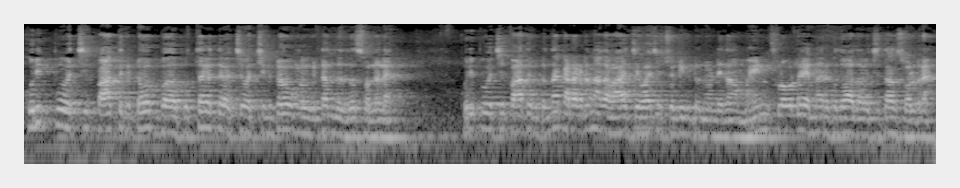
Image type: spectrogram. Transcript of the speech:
குறிப்பு வச்சு பார்த்துக்கிட்டோ ப- புத்தகத்தை வச்சு வச்சுக்கிட்டோ உங்ககிட்ட அந்த இதை சொல்லலை. குறிப்பு வச்சு பார்த்துக்கிட்டு இருந்தால் கடகடன்னு அதை வாய்ச்சி வாய்ச்சி சொல்லிக்கிட்டு இருக்க வேண்டியதான் மைண்ட் ஃப்ளோவில் என்ன இருக்குதோ அதை வச்சு தான் சொல்கிறேன்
